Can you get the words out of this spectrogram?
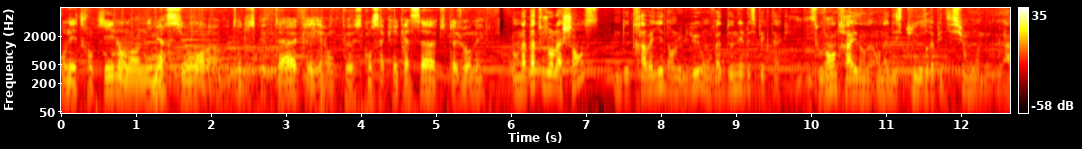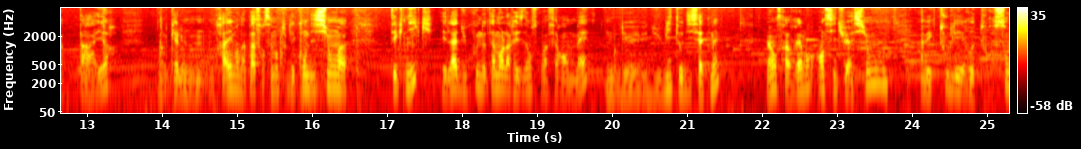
on, est tranquille, on est en immersion euh, autour du spectacle et on peut se consacrer qu'à ça toute la journée. On n'a pas toujours la chance de travailler dans le lieu où on va donner le spectacle. Souvent, on, travaille dans, on a des studios de répétition euh, à- par ailleurs dans lesquels on, on travaille, mais on n'a pas forcément toutes les conditions euh, techniques. Et là, du coup, notamment la résidence qu'on va faire en mai, donc du, du 8 au 17 mai, là, on sera vraiment en situation avec tous les retours son,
